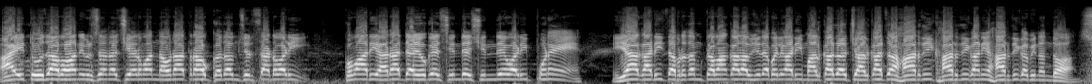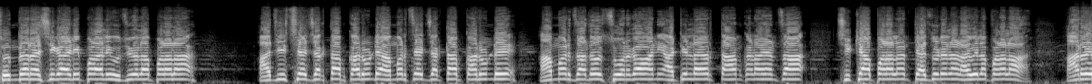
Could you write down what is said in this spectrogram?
आई तुळजा भवानी प्रसन्न. चेअरमन नवनाथराव कदम शिरसाटवाडी. कुमारी आराध्या योगेश शिंदे शिंदेवाडी पुणे. या गाडीचा प्रथम क्रमांकाला विजेता बैलगाडी मालकाचा चालकाचा हार्दिक हार्दिक आणि हार्दिक अभिनंदन. सुंदर अशी गाडी पळाली उजवीला पळाला. अजितशे जगताप कारुंडे अमरशे जगताप कारुंडे अमर जाधव सोनगाव आणि अटील ड्रायव्हर तामकडा यांचा चिख्या पळाला त्या जोडीला डावीला पळाला. आरोही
